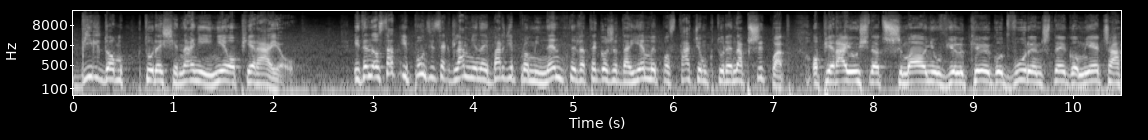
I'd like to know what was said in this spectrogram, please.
buildom, które się na niej nie opierają. I ten ostatni punkt jest jak dla mnie najbardziej prominentny, dlatego że dajemy postaciom, które na przykład opierają się na trzymaniu wielkiego dwuręcznego miecza,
